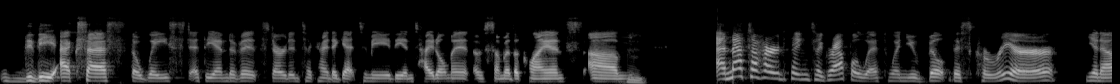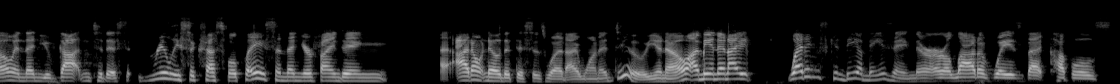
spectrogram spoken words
the, the excess, the waste at the end of it started to kind of get to me, the entitlement of some of the clients. Um, Hmm. and that's a hard thing to grapple with when you've built this career you know and then you've gotten to this really successful place and then you're finding i don't know that this is what i want to do you know i mean and i weddings can be amazing there are a lot of ways that couples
